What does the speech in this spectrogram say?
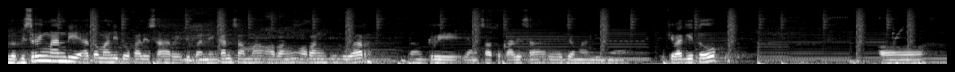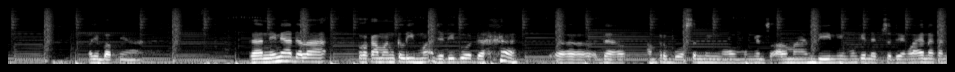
lebih sering mandi atau mandi dua kali sehari dibandingkan sama orang-orang di luar negeri yang satu kali sehari aja mandinya. Kira gitu. Uh, penyebabnya. Dan ini adalah rekaman kelima jadi gue udah uh, udah hampir bosen nih ngomongin soal mandi ini. Mungkin episode yang lain akan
